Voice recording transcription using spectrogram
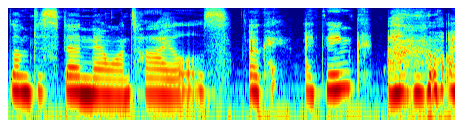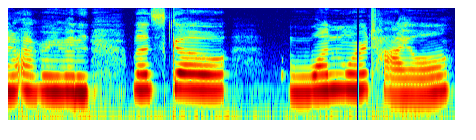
them to spend now on tiles. Okay, I think I don't have very many. Let's go one more tile.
